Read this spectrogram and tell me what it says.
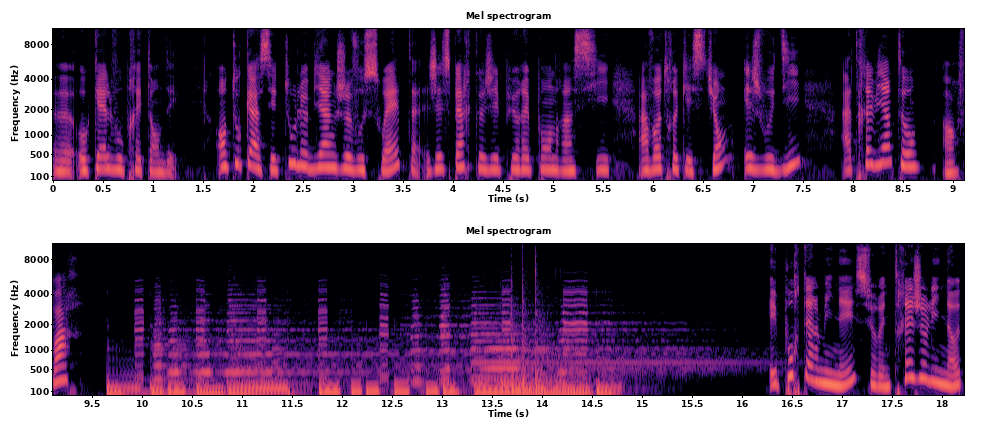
euh, auquel vous prétendez. En tout cas, c'est tout le bien que je vous souhaite. J'espère que j'ai pu répondre ainsi à votre question et je vous dis à très bientôt. Au revoir. Et pour terminer, sur une très jolie note,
